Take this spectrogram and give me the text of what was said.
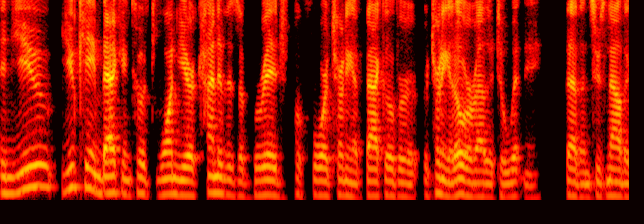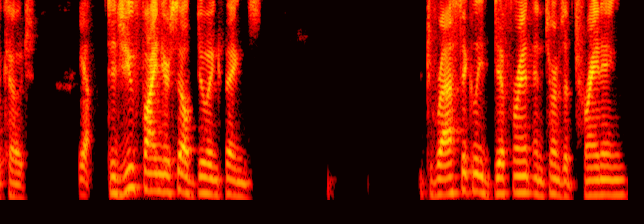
And you, you came back and coached one year kind of as a bridge before turning it back over or turning it over rather to Whitney Bevins, who's now the coach. Yeah. Did you find yourself doing things drastically different in terms of training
